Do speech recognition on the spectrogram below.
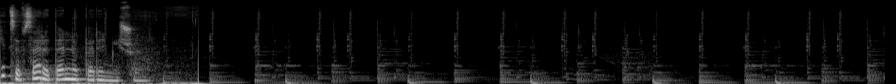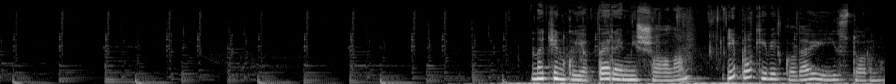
І це все ретельно перемішую. Начинку я перемішала і поки відкладаю її в сторону.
